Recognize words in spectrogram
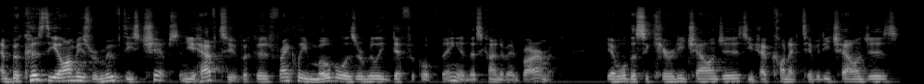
And because the armies removed these chips, and you have to, because frankly, mobile is a really difficult thing in this kind of environment. You have all the security challenges, you have connectivity challenges,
